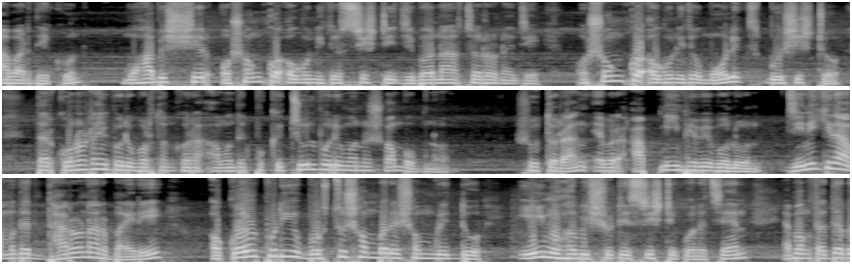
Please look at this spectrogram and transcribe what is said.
আবার দেখুন মহাবিশ্বের অসংখ্য অগণিত সৃষ্টি জীবনাচরণে যে অসংখ্য অগণিত মৌলিক বৈশিষ্ট্য, তার কোনোটাই পরিবর্তন করা আমাদের পক্ষে চুল পরিমাণও সম্ভব নয়। সুতরাং এবার আপনিই ভেবে বলুন, যিনি কিনা আমাদের ধারণার বাইরে অকল্পনীয় বস্তু সম্ভারে সমৃদ্ধ এই মহাবিশ্বটি সৃষ্টি করেছেন এবং তাদের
